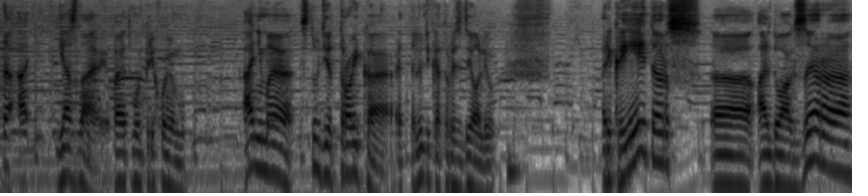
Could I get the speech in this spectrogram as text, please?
Это а, я знаю, и поэтому переходим. Аниме студия Тройка. Это люди, которые сделали Recreators, э, Альдо Акзера,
